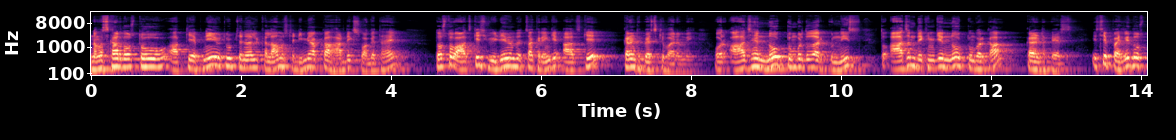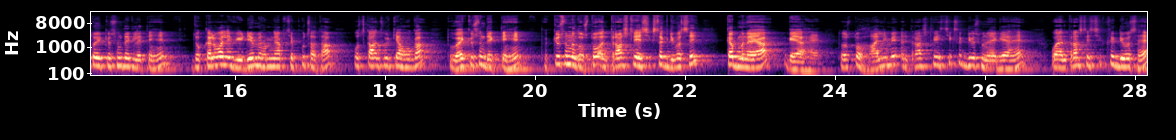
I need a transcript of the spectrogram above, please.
नमस्कार दोस्तों, आपके अपने YouTube चैनल कलाम स्टडी में आपका हार्दिक स्वागत है। दोस्तों, आज के इस वीडियो में चर्चा करेंगे आज के करंट अफेयर्स के बारे में। और आज है 9 अक्टूबर 2019 तो आज हम देखेंगे 9 अक्टूबर का करंट अफेयर्स। इससे पहले दोस्तों, एक क्वेश्चन देख लेते हैं। जो कल वाले वीडियो में हमने आपसे पूछा था, उसका आंसर क्या होगा? तो वह क्वेश्चन देखते हैं। तो क्वेश्चन है दोस्तों, अंतर्राष्ट्रीय शिक्षक दिवस कब मनाया गया है? दोस्तों, हाल ही में अंतर्राष्ट्रीय शिक्षक दिवस मनाया गया है और अंतर्राष्ट्रीय शिक्षक दिवस है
